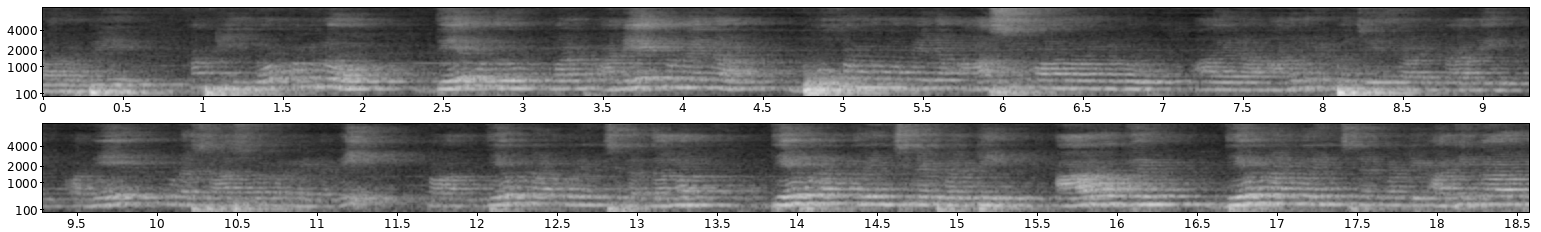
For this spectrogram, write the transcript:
వరమే కాబట్టి ఈ లోకంలో దేవుడు మనకు అనేకమైన భూ సంబంధమైన ఆశీర్వాదాలను ఆయన అనుగ్రహింపజేశాడు కానీ అవే కూడా శాశ్వతమైనవి కాదు దేవుడు అనుగ్రహించిన ధనం దేవుడు అనుగ్రహించినటువంటి ఆరోగ్యం దేవుడు అనుగ్రహించినటువంటి అధికారం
